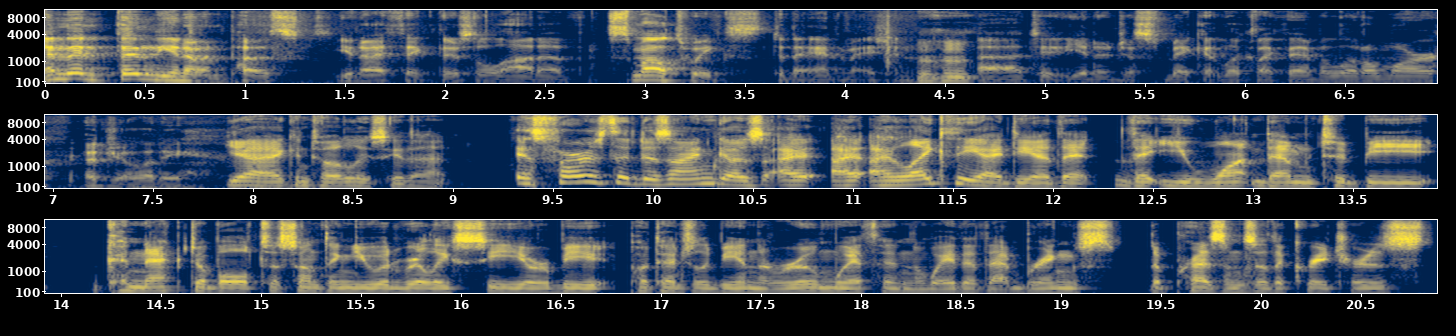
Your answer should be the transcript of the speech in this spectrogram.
and then, then you know, in post, you know, I think there's a lot of small tweaks to the animation Mhm. uh, to you know just make it look like they have a little more agility. Yeah, I can totally see that. As far as the design goes, I, I, I like the idea that, that you want them to be connectable to something you would really see or be potentially be in the room with in the way that that brings the presence of the creatures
